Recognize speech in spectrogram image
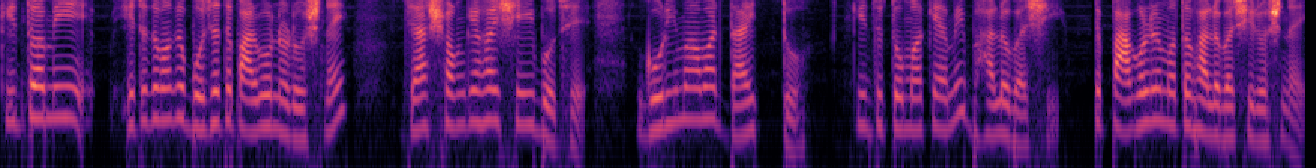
কিন্তু আমি এটা তোমাকে বোঝাতে পারব না রোশনাই। যার সঙ্গে হয় সেই বোঝে। গরিমা আমার দায়িত্ব, কিন্তু তোমাকে আমি ভালোবাসি। পাগলের মতো ভালোবাসি রোশনাই।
